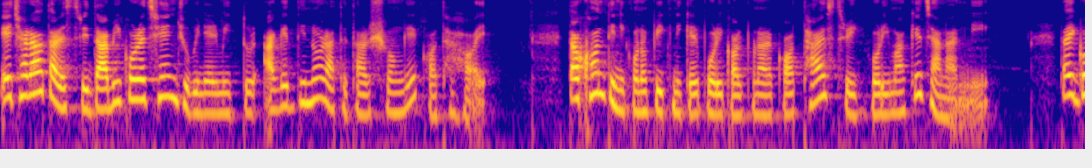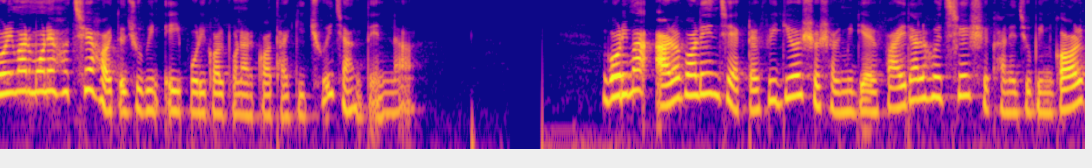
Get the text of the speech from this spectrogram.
এছাড়াও তার স্ত্রী দাবি করেছেন জুবিনের মৃত্যুর আগের দিনও রাতে তার সঙ্গে কথা হয়। তখন তিনি কোনো পিকনিকের পরিকল্পনার কথা স্ত্রী গরিমাকে জানাননি। তাই গরিমার মনে হচ্ছে হয়তো জুবিন এই পরিকল্পনার কথা কিছুই জানতেন না। গরিমা আরও বলেন যে একটা ভিডিও সোশ্যাল মিডিয়ায় ভাইরাল হয়েছে, সেখানে জুবিন গর্গ,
